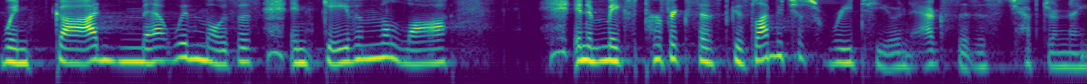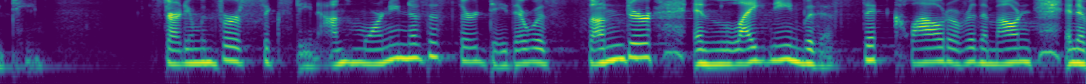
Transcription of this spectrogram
when God met with Moses and gave him the law and it makes perfect sense because let me just read to you in Exodus chapter 19 starting with verse 16. On the morning of the third day, there was thunder and lightning with a thick cloud over the mountain and a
